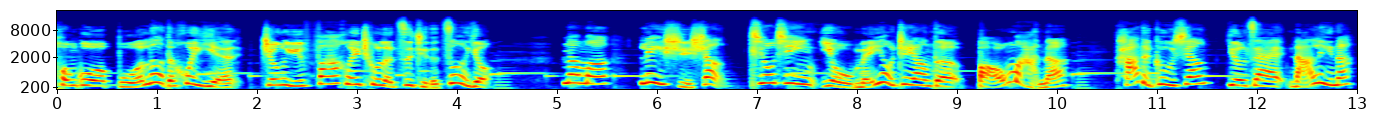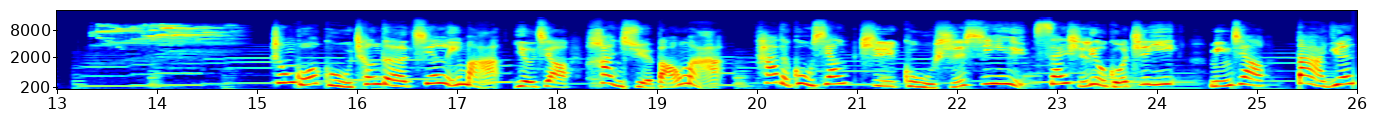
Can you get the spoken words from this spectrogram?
通过伯乐的慧眼，终于发挥出了自己的作用。那么历史上究竟有没有这样的宝马呢？它的故乡又在哪里呢？中国古称的千里马又叫汗血宝马，它的故乡是古时西域三十六国之一，名叫大渊。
